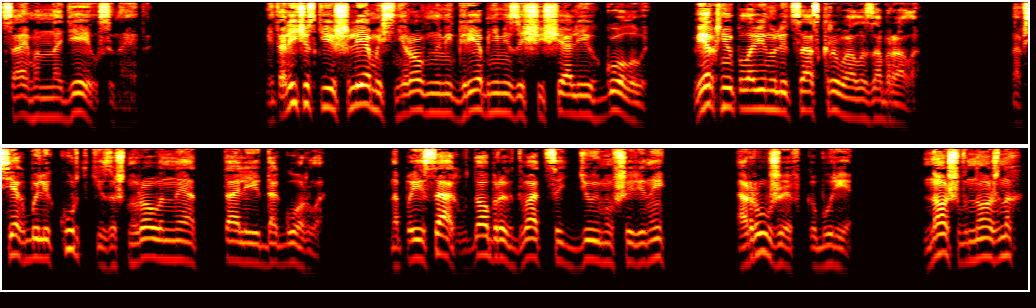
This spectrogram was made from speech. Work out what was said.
Саймон надеялся на это. Металлические шлемы с неровными гребнями защищали их головы. Верхнюю половину лица скрывало забрало. На всех были куртки, зашнурованные от талии до горла. На поясах в добрых двадцать дюймов ширины оружие в кобуре, нож в ножнах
